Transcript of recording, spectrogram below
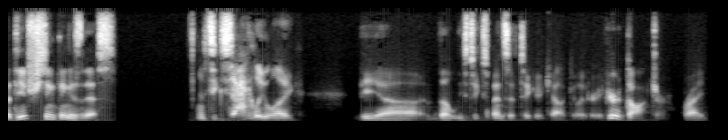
But the interesting thing is this: it's exactly like the uh, the least expensive ticket calculator. If you're a doctor, right,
